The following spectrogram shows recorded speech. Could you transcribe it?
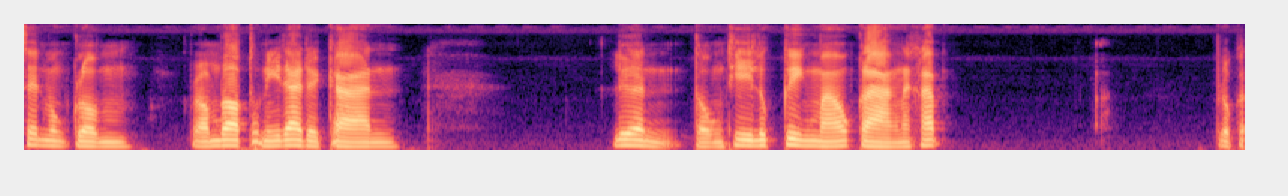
เส้นวงกลมล้อมรอบตรงนี้ได้โดยการเลื่อนตรงที่ลูกกลิ้งเมาส์กลางนะครับ ปก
